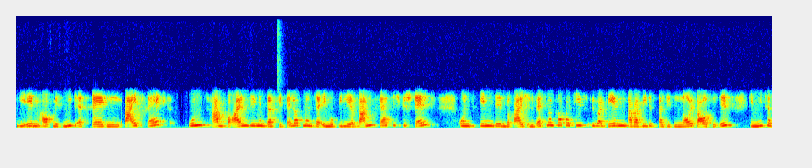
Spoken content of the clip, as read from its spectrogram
die eben auch mit Mieterträgen beiträgt und haben vor allen Dingen das Development der Immobilie Wann fertiggestellt und in den Bereich Investment Properties übergeben. Aber wie das bei diesen Neubauten ist, die Mieter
